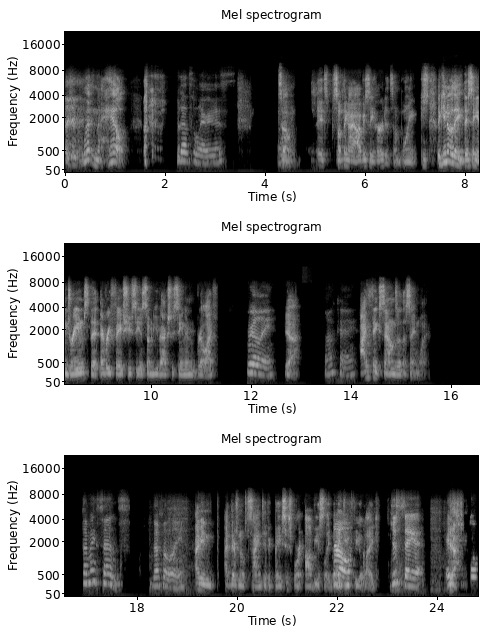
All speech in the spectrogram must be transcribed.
like, what in the hell? That's hilarious. So it's something I obviously heard at some point because like you know they they say in dreams that every face you see is somebody you've actually seen in real life. Really? Yeah. Okay. I think sounds are the same way. That makes sense. Definitely. I mean, I, there's no scientific basis for it, obviously, but No. I do feel like Just say it. It's Yeah. true.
